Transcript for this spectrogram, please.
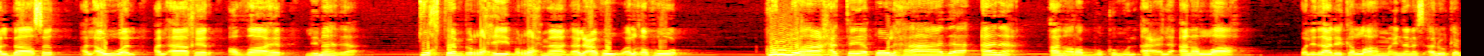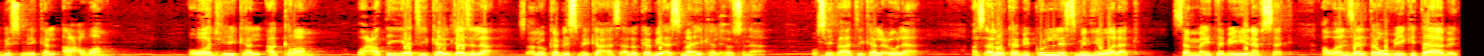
الباسط الأول الآخر الظاهر. لماذا؟ تختم بالرحيم الرحمن العفو الغفور. كلها حتى يقول هذا أنا أنا ربكم الأعلى أنا الله. ولذلك اللهم إنا نسألك باسمك الأعظم ووجهك الأكرم وعطيتك الجزلة أسألك باسمك أسألك بأسمائك الحسنى وصفاتك العلى. أسألك بكل اسم هو لك سميت به نفسك أو أنزلته في كتابك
